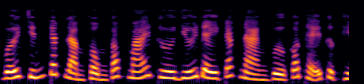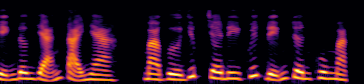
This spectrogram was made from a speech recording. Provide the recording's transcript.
Với chính cách làm phòng tóc mái thưa dưới đây các nàng vừa có thể thực hiện đơn giản tại nhà, mà vừa giúp che đi khuyết điểm trên khuôn mặt.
